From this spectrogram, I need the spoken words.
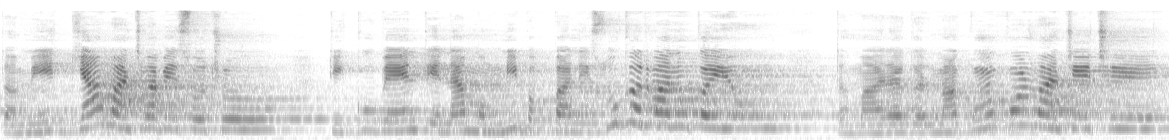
તમે ક્યાં વાંચવા બેસો છો? ટીકુબેન તેના મમ્મી પપ્પાને શું કરવાનું કહ્યું? તમારા ઘરમાં કોણ કોણ વાંચે છે?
